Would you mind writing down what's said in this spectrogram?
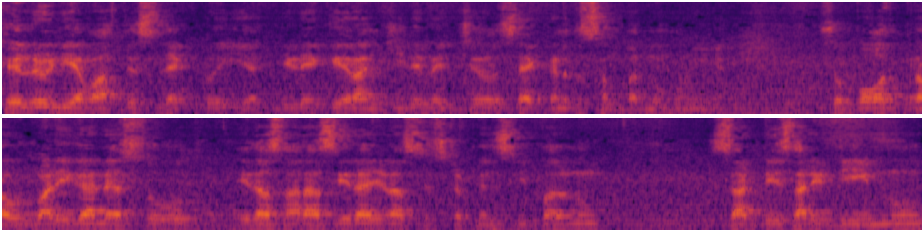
ਖੇਲੋ ਇੰਡੀਆ ਵਾਸਤੇ ਸਿਲੈਕਟ ਹੋਈ ਹੈ, ਜਿਹੜੇ ਕਿ ਰਾਂਚੀ ਦੇ ਵਿੱਚ 2 ਦਸੰਬਰ ਨੂੰ ਹੋਣੀ ਹੈ। ਸੋ ਬਹੁਤ ਪ੍ਰਾਊਡ ਵਾਲੀ ਗੱਲ ਹੈ ਸੋ ਇਹਦਾ ਸਾਰਾ ਸਿਰਾ ਜਿਹੜਾ ਸਿਸਟਰ ਪ੍ਰਿੰਸੀਪਲ ਨੂੰ ਸਾਡੀ ਸਾਰੀ ਟੀਮ ਨੂੰ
